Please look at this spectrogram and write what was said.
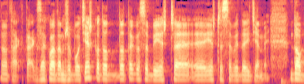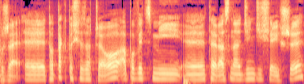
No tak, tak. Zakładam, że było ciężko, do, do tego sobie jeszcze, e, jeszcze sobie dojdziemy. Dobrze, e, to tak to się zaczęło, a powiedz mi e, teraz, na dzień dzisiejszy,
